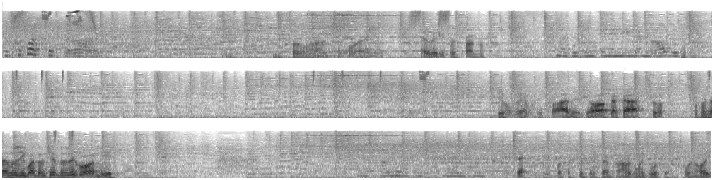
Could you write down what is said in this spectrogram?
Questo qua c'è però Un po' un altro qua eh E eh, vedi cosa fanno eh, Ma potente di 1009 Sì, vabbè, ma che palle, gioca cazzo! Sto passando di 400 secondi? Eh, su 469 come tutti, come noi.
